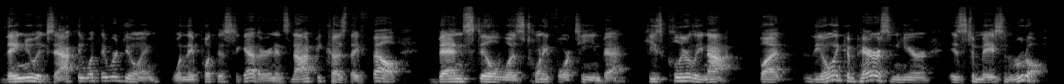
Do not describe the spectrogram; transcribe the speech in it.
They knew exactly what they were doing when they put this together, and it's not because they felt Ben still was 2014 Ben. He's clearly not. But the only comparison here is to Mason Rudolph.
